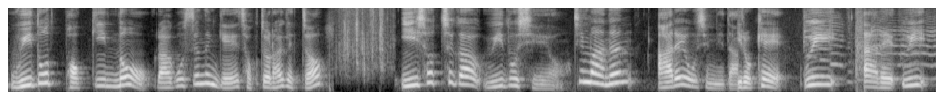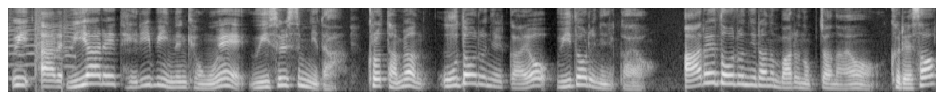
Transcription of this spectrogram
윗옷 벗기 NO라고 쓰는 게 적절하겠죠? 이 셔츠가 윗옷이에요. 치마는 아래 옷입니다. 이렇게 위, 아래, 위, 위, 아래, 위아래 대립이 있는 경우에 윗을 씁니다. 그렇다면 우더른일까요? 위더른일까요? 아래더른이라는 말은 없잖아요. 그래서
